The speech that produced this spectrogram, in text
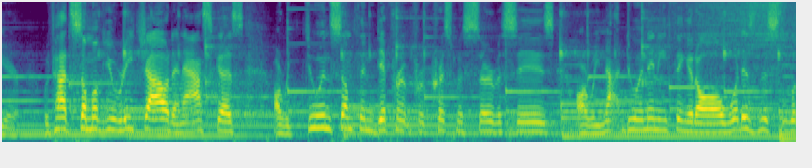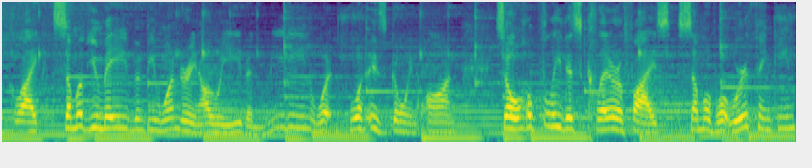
year. We've had some of you reach out and ask us, are we doing something different for Christmas services? Are we not doing anything at all? What does this look like? Some of you may even be wondering, are we even meeting? What, what is going on? So hopefully this clarifies some of what we're thinking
